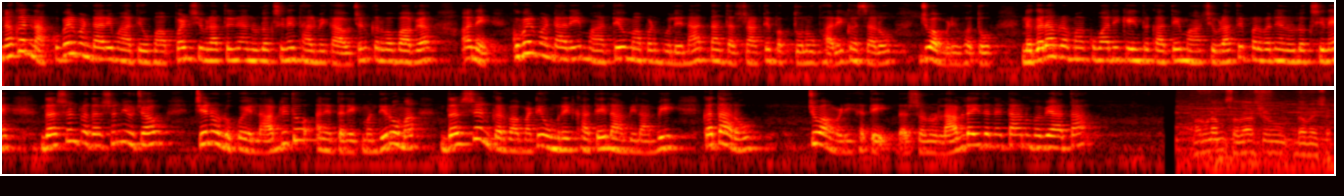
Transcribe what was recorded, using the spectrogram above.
નગરના કુબેર ભંડારી મહાદેવમાં પણ શિવરાત્રિને અનુલક્ષીને ધાર્મિક આયોજન કરવામાં આવ્યા અને કુબેર ભંડારી મહાદેવમાં પણ ભોલેનાથના દર્શનાર્થે ભક્તોનો ભારે ઘસારો જોવા મળ્યો હતો. નગરના બ્રહ્માકુમારી કેન્દ્ર ખાતે મહાશિવરાત્રિ પર્વને અનુલક્ષીને દર્શન પ્રદર્શન યોજાયું, જેનો લોકોએ લાભ લીધો અને દરેક મંદિરોમાં દર્શન કરવા માટે ઉમરેઠ ખાતે લાંબી લાંબી કતારો જોવા મળી હતી. દર્શનનો લાભ લઈ ધન્યતા અનુભવ્યા હતા. મારું નામ સદાશિવ દવે છે.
